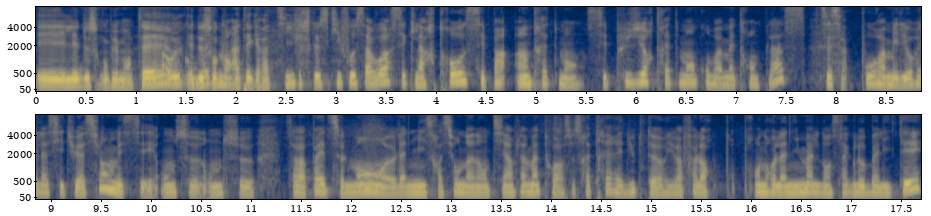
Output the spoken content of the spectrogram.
et les deux sont complémentaires, Ah oui, les deux sont intégratifs. Parce que ce qu'il faut savoir, c'est que l'arthrose, c'est pas un traitement, c'est plusieurs traitements qu'on va mettre en place C'est ça. pour améliorer la situation, mais c'est on ne se, on se, ça va pas être seulement euh, l'administration d'un anti-inflammatoire. Ce serait très réducteur. Il va falloir pr- prendre l'animal dans sa globalité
